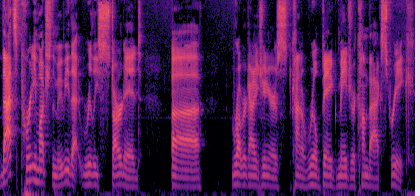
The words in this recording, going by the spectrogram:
that's pretty much the movie that really started uh, Robert Downey Jr.'s kind of real big major comeback streak.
